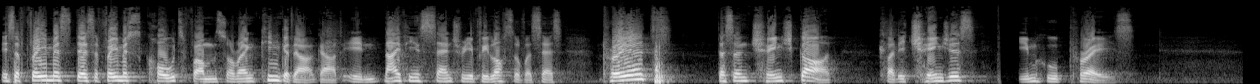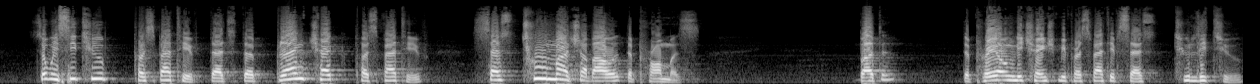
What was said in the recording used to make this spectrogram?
it's a famous, there's a famous quote from Soren Kierkegaard in 19th century philosopher says, prayer doesn't change God, but it changes him who prays. So we see two perspectives that the blank check perspective says too much about the promise. But the prayer only changed me perspective says too little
